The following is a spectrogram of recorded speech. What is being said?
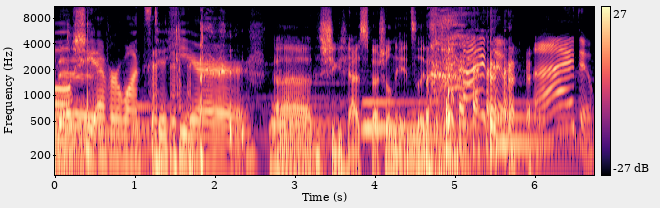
all she ever wants to hear. Uh, she has special needs, ladies I do. I do.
